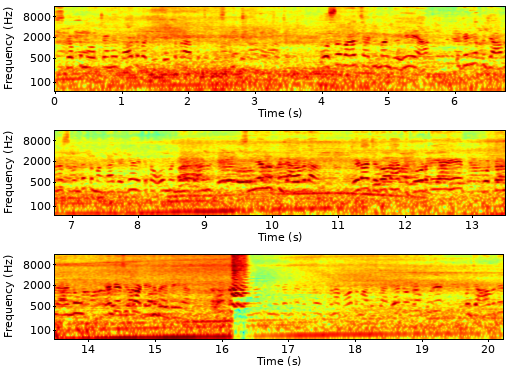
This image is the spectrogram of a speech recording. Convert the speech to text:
ਸੰਯੁਕਤ ਮੋਰਚੇ ਨੇ ਬਹੁਤ ਵੱਡੀ ਜਿੱਤ ਪ੍ਰਾਪਤ ਕੀਤੀ ਉਸ ਤੋਂ ਬਾਅਦ ਸਾਡੀ ਮੰਗ ਇਹ ਆ ਕਿ ਜਿਹੜੀਆਂ ਪੰਜਾਬ ਨਾਲ ਸੰਬੰਧਿਤ ਮੰਗਾਂ ਜਿਹੜੀਆਂ ਇੱਕ ਤਾਂ ਉਹ ਮੰਨੀਆਂ ਜਾਣ। ਸੀਐਮ ਪੰਜਾਬ ਦਾ ਜਿਹੜਾ ਜਦੋਂ ਦਾ ਹੱਥ ਜੋੜਦੇ ਆ ਇਹ ਵੋਟਾਂ ਲੈਣ ਨੂੰ ਕਹਿੰਦੇ ਅਸੀਂ ਤੁਹਾਡੇ ਨੁਮਾਇੰਦੇ ਆ। ਉਹ ਤਾਂ ਦੀ ਮੀਟਿੰਗ ਦੇ ਵਿੱਚ ਉੱਠਣਾ ਬਹੁਤ ਮਾੜੀ ਗੱਲ ਹੈ ਕਿਉਂਕਿ ਉਹ ਪੂਰੇ ਪੰਜਾਬ ਦੇ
